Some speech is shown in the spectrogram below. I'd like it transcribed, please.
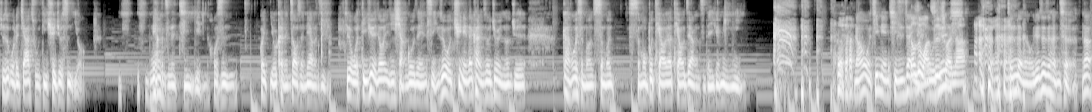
就是我的家族的确就是有 那样子的基因，或是会有可能造成那样子。就是我的确都已经想过这件事情，所以我去年在看的时候，就有人觉得，干为什么什么？什么不挑要挑这样子的一个秘密，然后我今年其实，在都是王思纯啊，真的，我觉得这是很扯。那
